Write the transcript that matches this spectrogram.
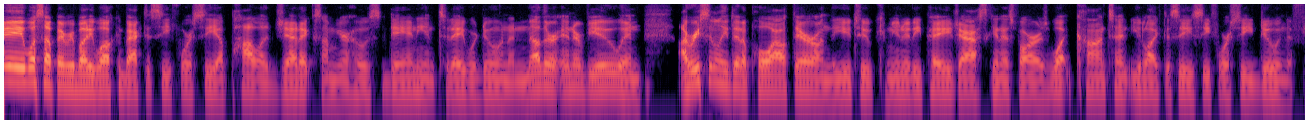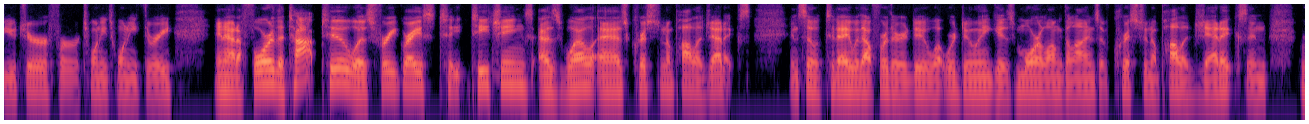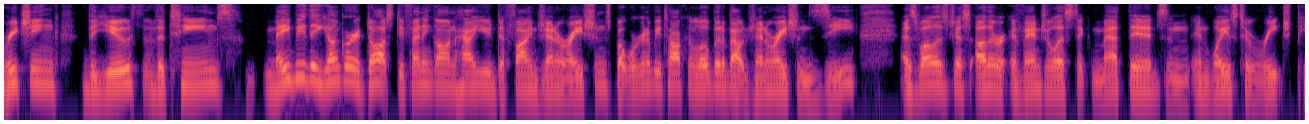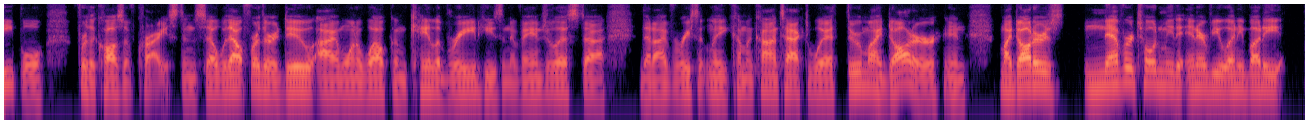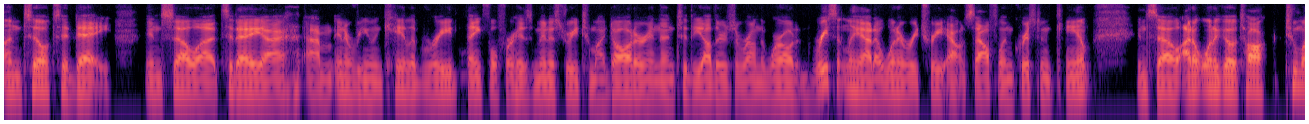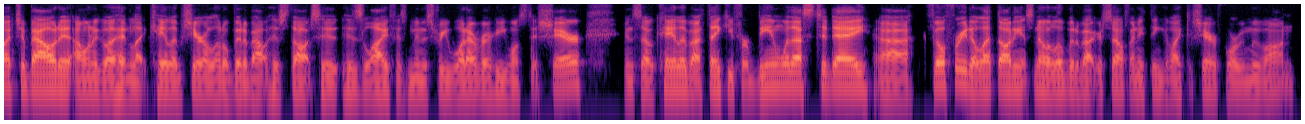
Hey, what's up, everybody? Welcome back to C4C Apologetics. I'm your host, Danny, and today we're doing another interview. And I recently did a poll out there on the YouTube community page asking as far as what content you'd like to see C4C do in the future for 2023. And out of four, the top two was free grace t- teachings as well as Christian apologetics. And so today, without further ado, what we're doing is more along the lines of Christian apologetics and reaching the youth, the teens, maybe the younger adults depending on how you define generations. But we're going to be talking a little bit about Generation Z, as well as just other evangelistic methods and, and ways to reach people for the cause of Christ. And so, without further ado, I want to welcome Caleb Reed. He's an evangelist uh, that I've recently come in contact with through my daughter. And my daughter's never told me to interview anybody until today. And so uh, today I, I'm interviewing Caleb Reed, thankful for his ministry to my daughter and then to the others around the world. Recently at a winter retreat out in Southland Christian Camp. And so I don't want to go talk too much about it. I want to go ahead and let Caleb share a little bit about his thoughts, his, his life, his ministry, whatever he wants to share. And so, Caleb, I thank you for being with us today. Uh, feel free to let the audience know a little bit about yourself, anything you'd like to share before we move on.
